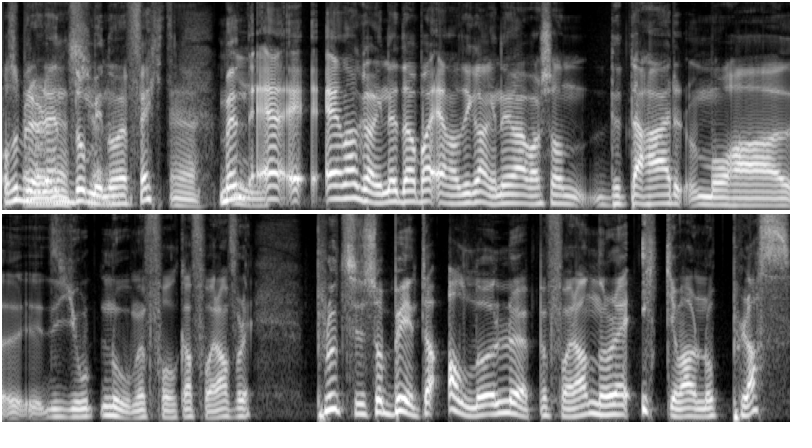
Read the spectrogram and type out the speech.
og så blir det en dominoeffekt. Men eh, en av gangene, det var bare en av de gangene jeg var sånn Dette her må ha gjort noe med folka foran. Fordi plutselig så begynte alle å løpe foran når det ikke var noe plass.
